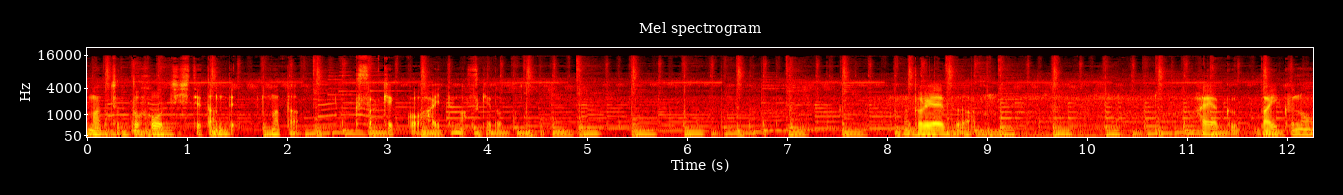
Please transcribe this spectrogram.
まあちょっと放置してたんでまた草結構生えてますけど、まあとりあえずは早くバイクの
